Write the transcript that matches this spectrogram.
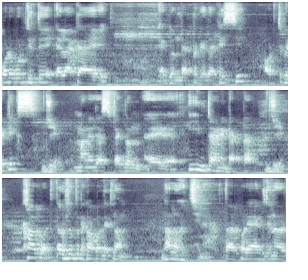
পরবর্তীতে এলাকায় একজন ডাক্তারকে দেখাইছি অর্থোপেডিক্স। জি। মানে জাস্ট একজন ইন্টারনেট ডাক্তার। জি। খাওয়ার পর তার ওষুধটা খাওয়ার পর দেখলাম ভালো হচ্ছে না। তারপরে একজনের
